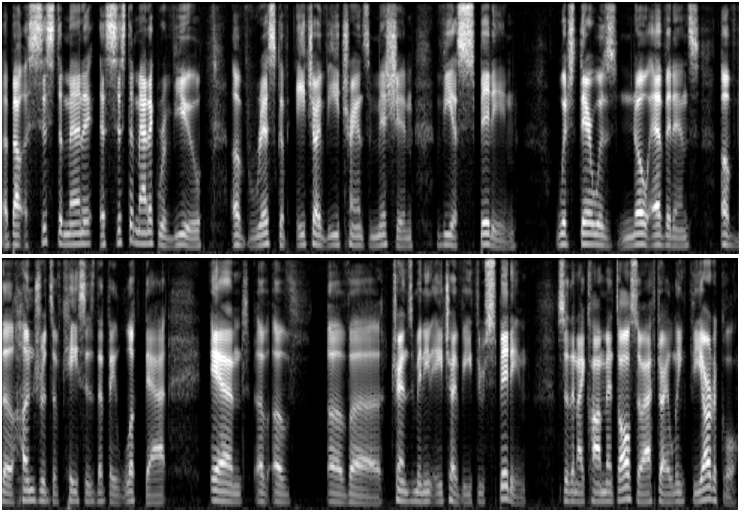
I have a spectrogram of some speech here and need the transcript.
about a systematic a systematic review of risk of HIV transmission via spitting, which there was no evidence of the hundreds of cases that they looked at and of of of uh, transmitting HIV through spitting. So then I comment also after I linked the article.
